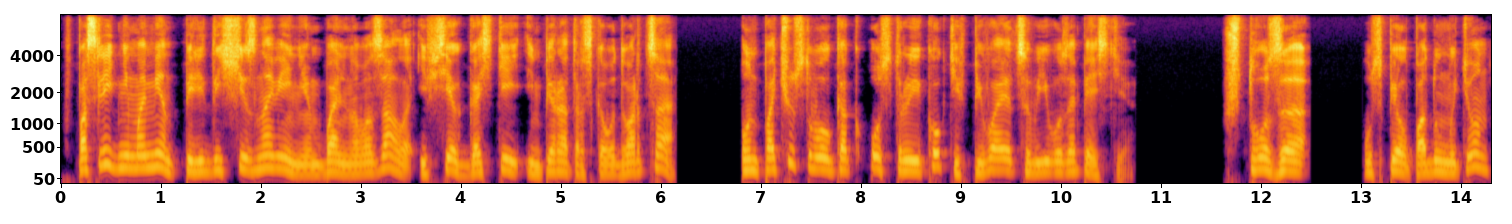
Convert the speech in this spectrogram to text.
В последний момент перед исчезновением бального зала и всех гостей императорского дворца он почувствовал, как острые когти впиваются в его запястье. «Что за...» — успел подумать он,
